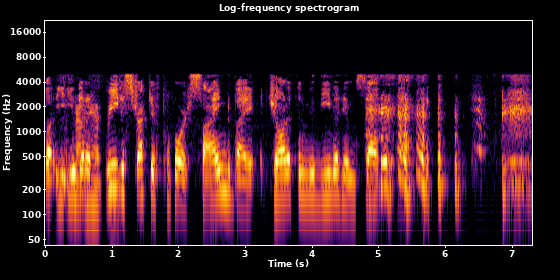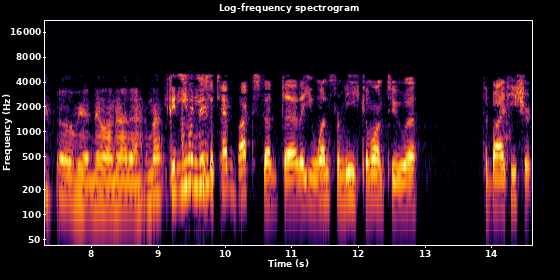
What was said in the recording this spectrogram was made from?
But you, you get a happy. free destructive force signed by Jonathan Medina himself. oh man, no, I'm not. Uh, I'm not. You could I'm even use the paying for it. ten bucks that uh, that you won from me. Come on, to uh, to buy a T-shirt.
